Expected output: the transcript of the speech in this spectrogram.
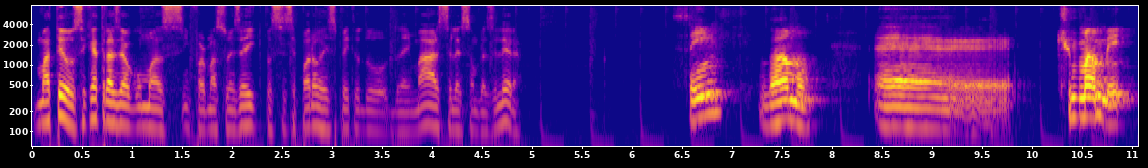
Matheus, você quer trazer algumas informações aí que você separou a respeito do, do Neymar, seleção brasileira? Sim, vamos. É... Ultimamente.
